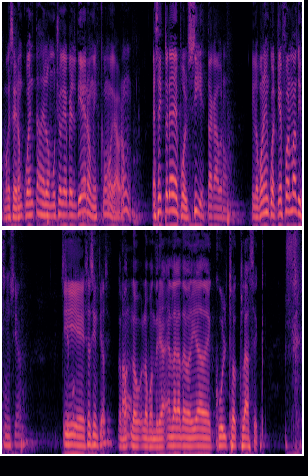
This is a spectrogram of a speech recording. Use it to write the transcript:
como que se dieron cuenta de lo mucho que perdieron. Y es como, cabrón. Esa historia de por sí está cabrón. Y lo pones en cualquier formato y funciona. y eh, se sintió así. Lo, lo- lo pondría en la categoría de culto classic.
